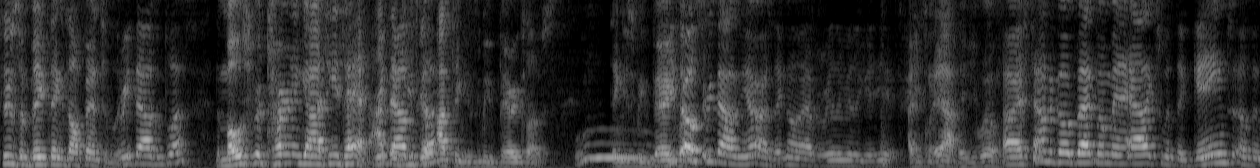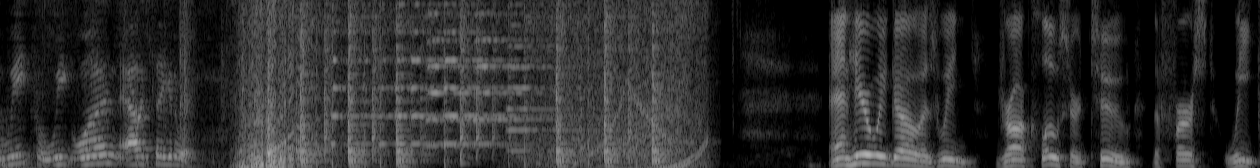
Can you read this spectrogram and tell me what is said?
to do some big things offensively. Three thousand plus. The most returning guys he's had. I think he's, gonna, I think he's gonna be very close. I think he's gonna be very He throws close. three thousand yards. They're gonna have a really, really good year. He's- yeah, I think he will. All right, it's time to go back, my man Alex, with the games of the week for week one. Alex, take it away. And here we go as we draw closer to the first week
